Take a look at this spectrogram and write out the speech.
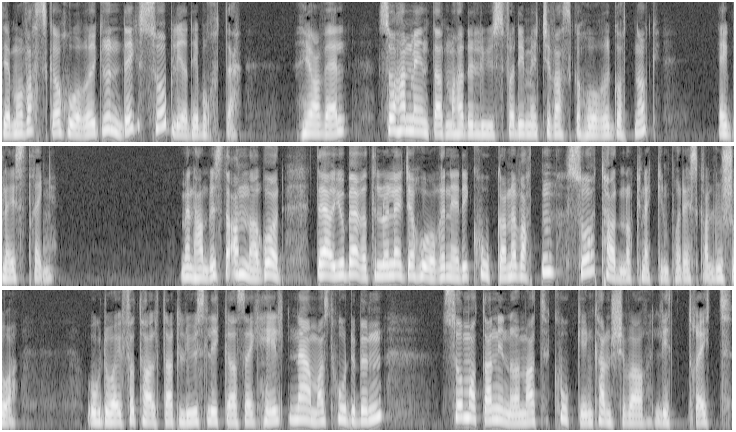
Det må vaske håret grundig, så blir de borte. Ja vel, så han mente at vi hadde lus fordi vi ikke vaska håret godt nok. Jeg blei streng. Men han visste annet råd, det er jo bare til å legge håret ned i kokende vann, så tar det nok knekken på det, skal du sjå. Og da jeg fortalte at lus liker seg helt nærmest hodebunnen, så måtte han innrømme at koking kanskje var litt drøyt.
